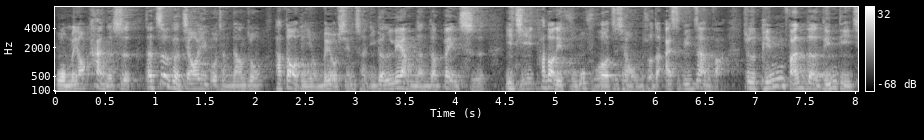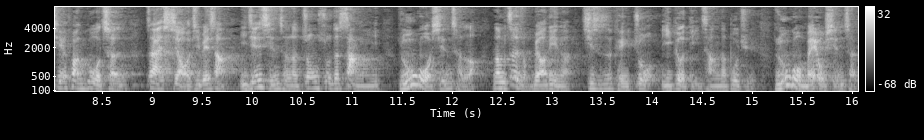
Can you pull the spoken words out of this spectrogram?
我们要看的是，在这个交易过程当中，它到底有没有形成一个量能的背驰，以及它到底符不符合之前我们说的 S B 战法，就是频繁的顶底切换过程，在小级别上已经形成了中枢的上移，如果形成了，那么这种标的呢，其实是可以做一个底仓的布局。如果没有形成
